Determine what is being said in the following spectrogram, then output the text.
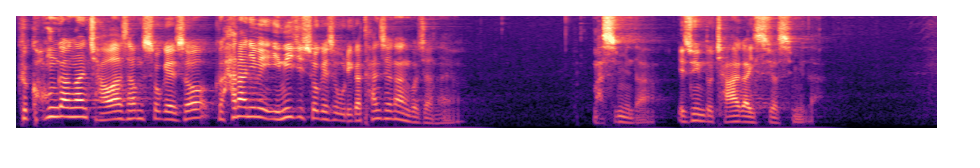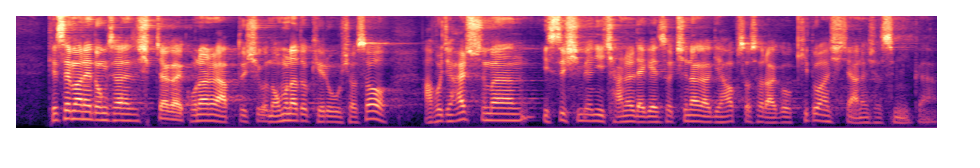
그 건강한 자화상 속에서 그 하나님의 이미지 속에서 우리가 탄생한 거잖아요. 맞습니다. 예수님도 자아가 있으셨습니다. 겟세만의 동산에서 십자가의 고난을 앞두시고 너무나도 괴로우셔서 아버지 할 수만 있으시면 이 잔을 내게서 지나가게 하옵소서라고 기도하시지 않으셨습니까?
